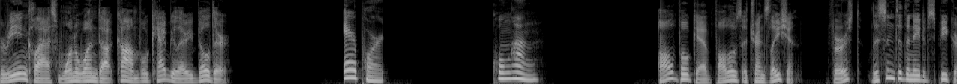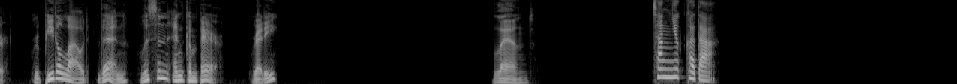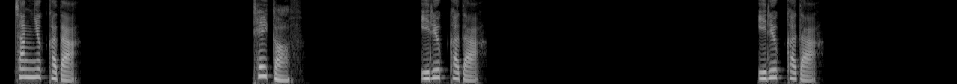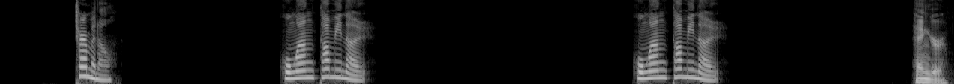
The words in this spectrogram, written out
KoreanClass101.com Vocabulary Builder. airport, 공항, All vocab follows a translation. First, listen to the native speaker. Repeat aloud, then, listen and compare. Ready? land, 착륙하다, 착륙하다, take off, 이륙하다, 이륙하다, terminal, 공항 터미널, 공항 터미널, hangar,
